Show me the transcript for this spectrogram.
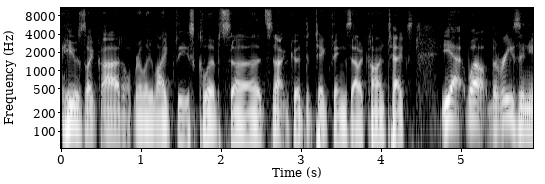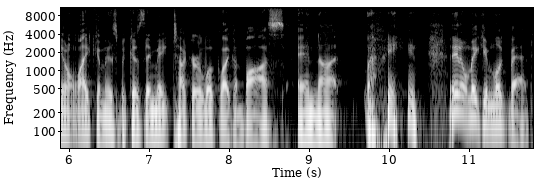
he was like, I don't really like these clips. Uh, it's not good to take things out of context. Yeah, well, the reason you don't like him is because they make Tucker look like a boss and not. I mean, they don't make him look bad.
